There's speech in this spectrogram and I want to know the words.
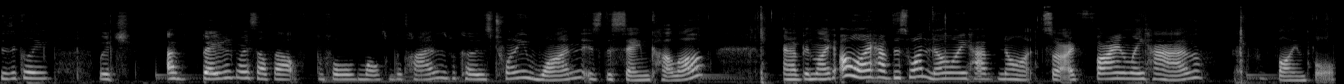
physically, which I've baited myself out before multiple times because 21 is the same color and I've been like, oh, I have this one. No, I have not. So I finally have volume 4.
